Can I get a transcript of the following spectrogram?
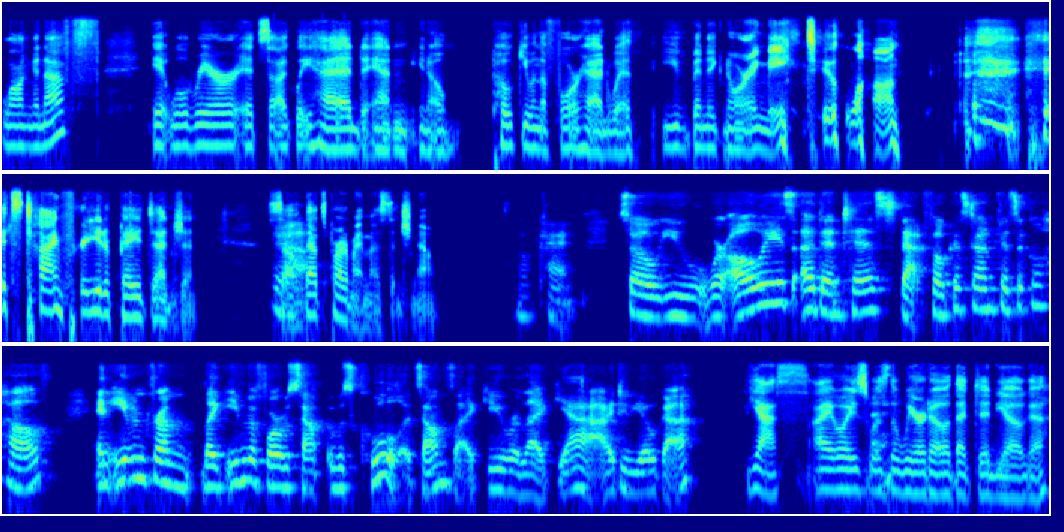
long enough, it will rear its ugly head and, you know, poke you in the forehead with, You've been ignoring me too long. it's time for you to pay attention. So yeah. that's part of my message now. Okay. So you were always a dentist that focused on physical health and even from like even before it was it was cool it sounds like you were like yeah i do yoga yes i always was the weirdo that did yoga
